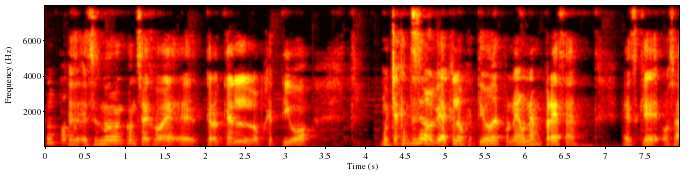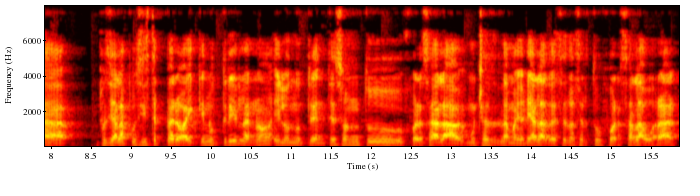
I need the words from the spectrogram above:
un poco. Es- ese es muy buen consejo, ¿eh? Eh, Creo que el objetivo... Mucha gente se le olvida que el objetivo de poner una empresa es que, o sea, pues ya la pusiste, pero hay que nutrirla, ¿no? Y los nutrientes son tu fuerza, la, muchas, la mayoría de las veces va a ser tu fuerza laboral.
